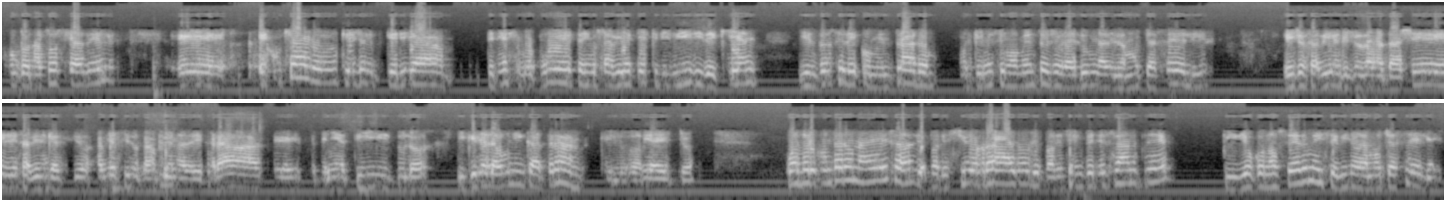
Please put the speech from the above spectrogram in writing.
junto a una socia de él, eh, escucharon que ella quería tenía su propuesta y no sabía qué escribir y de quién, y entonces le comentaron, porque en ese momento yo era alumna de la Mucha Celis, ellos sabían que yo daba talleres, sabían que había sido campeona de karate, que tenía títulos, y que era la única trans que lo había hecho. Cuando le contaron a ella, le pareció raro, le pareció interesante, pidió conocerme y se vino a la Mocha Celis.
